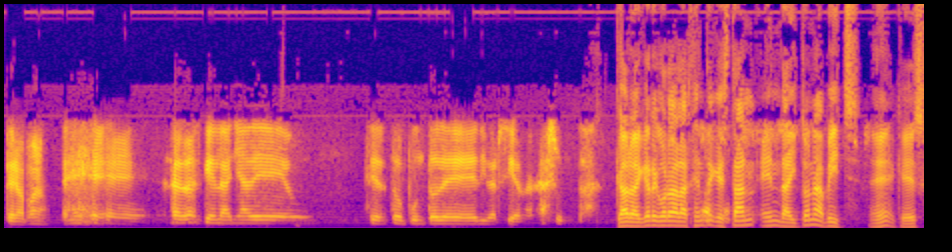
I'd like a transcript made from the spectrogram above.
Pero bueno, la verdad es que le añade un cierto punto de diversión al asunto. Claro, hay que recordar a la gente que están en Daytona Beach, ¿eh? que es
